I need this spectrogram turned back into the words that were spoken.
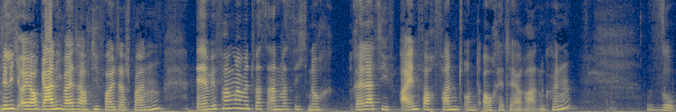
will ich euch auch gar nicht weiter auf die Folter spannen. Äh, wir fangen mal mit was an, was ich noch relativ einfach fand und auch hätte erraten können. So,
